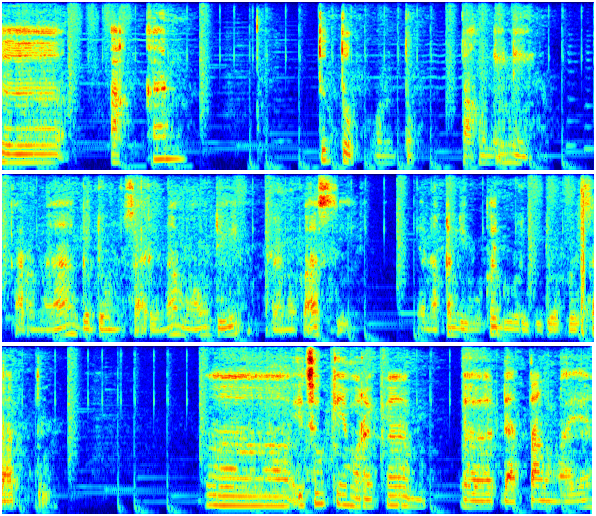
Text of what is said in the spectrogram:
uh, akan tutup untuk tahun ini karena gedung Sarina mau direnovasi dan akan dibuka 2021. Uh, it's okay mereka uh, datang lah ya,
